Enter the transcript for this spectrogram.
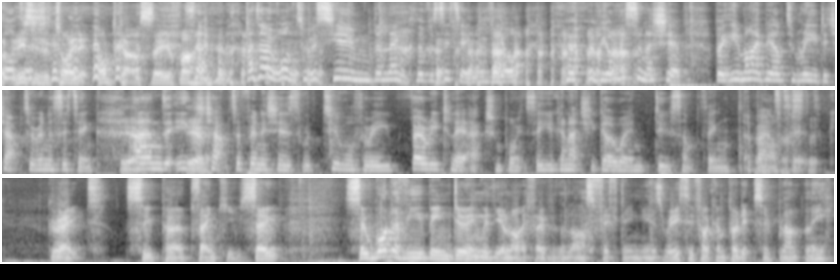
pod- sort this is a toilet podcast, so you're fine. I don't want to assume the length of a sitting of your of your listenership, but you might be able to read a chapter in a sitting. Yeah. And each Yeah. chapter finishes with two or three very clear action points, so you can actually go away and do something about it. Fantastic. Great. Superb. Thank you. So, so what have you been doing with your life over the last 15 years, Ruth, if I can put it so bluntly,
